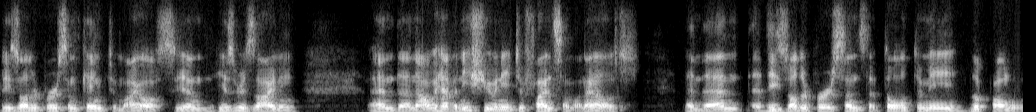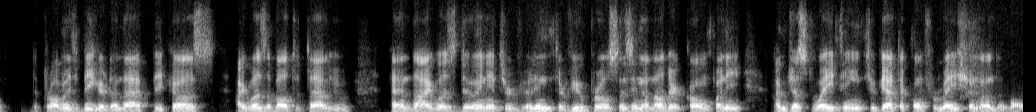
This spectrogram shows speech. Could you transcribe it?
this other person came to my office and he's resigning and uh, now we have an issue we need to find someone else and then these other persons that told to me look paulo the problem is bigger than that because i was about to tell you and i was doing inter- an interview process in another company i'm just waiting to get a confirmation on the my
